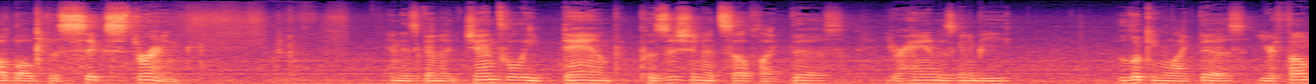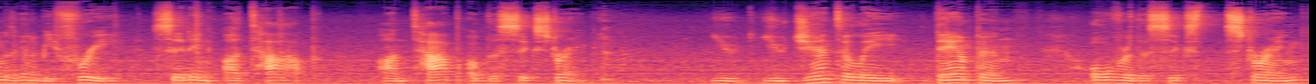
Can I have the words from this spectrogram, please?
above the sixth string and is going to gently damp position itself like this. Your hand is going to be looking like this. Your thumb is going to be free, sitting atop, on top of the sixth string. You, you gently dampen over the sixth string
